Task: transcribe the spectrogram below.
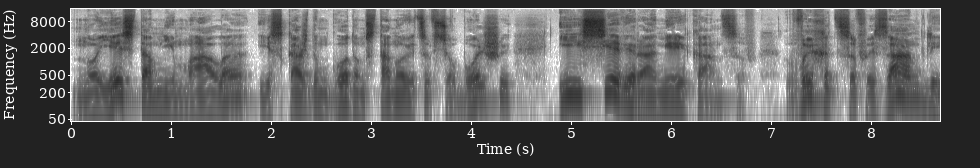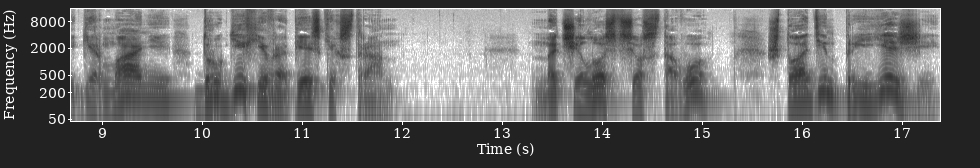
Но есть там немало, и с каждым годом становится все больше, и североамериканцев, выходцев из Англии, Германии, других европейских стран. Началось все с того, что один приезжий,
